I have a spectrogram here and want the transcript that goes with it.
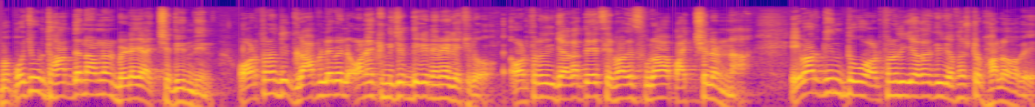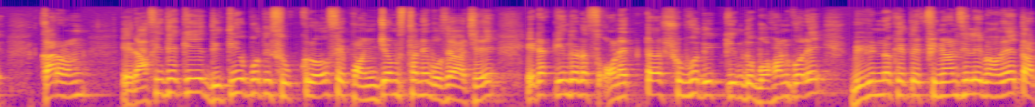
বা প্রচুর ধার দেনা আপনার বেড়ে যাচ্ছে দিন দিন। অর্থনৈতিক গ্রাফ লেভেল অনেক নিচের দিকে নেমে গেছিল। অর্থনৈতিক জায়গাতে সেভাবে সুরাহা পাচ্ছিলেন না। এবার কিন্তু অর্থনৈতিক জায়গাতে যথেষ্ট ভালো হবে। কারণ রাশি থেকে দ্বিতীয় প্রতি শুক্র সে পঞ্চম স্থানে বসে আছে। এটা কিন্তু একটা অনেকটা শুভ দিক কিন্তু বহন করে। বিভিন্ন ক্ষেত্রে ফিনান্সিয়ালিভাবে তার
